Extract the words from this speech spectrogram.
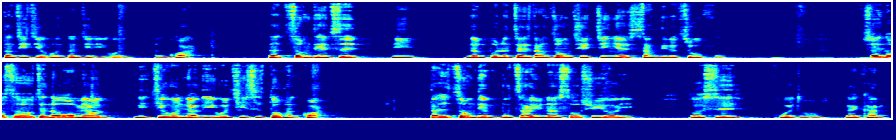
登记结婚、登记离婚很快。但重点是你能不能在这当中去经验上帝的祝福。所以那时候真的，我们要离结婚要离婚，其实都很快。但是重点不在于那手续而已，而是回头来看，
